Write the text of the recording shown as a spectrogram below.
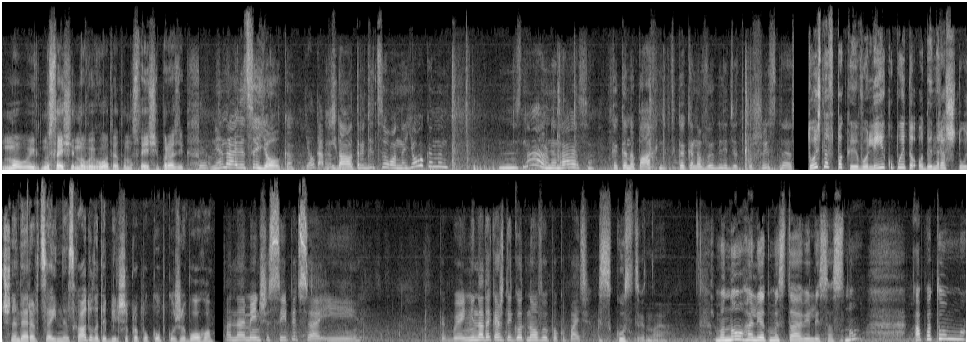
новый, настоящий Новый год, это настоящий праздник. Мне нравится елка. Ялка, Да, вот традиционная елка, ну, не знаю, мне нравится, как она пахнет, как она выглядит, пушистая. Хтось навпаки воліє купити один раз штучне деревце і не згадувати більше про покупку живого. она меньше сыпется и как бы не надо каждый год новую покупать. искусственную. Много лет мы ставили сосну, а потом,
